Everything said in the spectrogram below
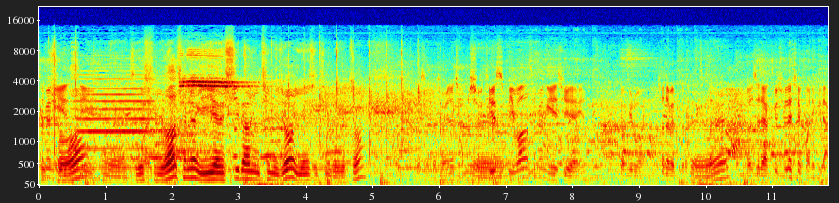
세명 그렇죠. ENC 네, GSB와 세명 ENC라는 팀이죠. ENC 팀이 되겠죠. 그렇습니다. 저희는 잠시 후 네. DSB와 세명 ENC의 경기로 찾아뵙도록 하겠습니다. 네. 연세대학교 실내체육관입니다.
